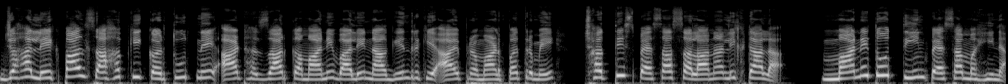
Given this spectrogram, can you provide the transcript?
जहाँ लेखपाल साहब की करतूत ने आठ हज़ार कमाने वाले नागेंद्र के आय प्रमाण पत्र में छत्तीस पैसा सालाना लिख डाला। माने तो तीन पैसा महीना।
